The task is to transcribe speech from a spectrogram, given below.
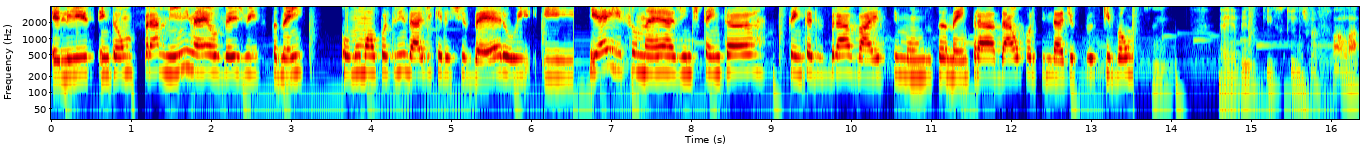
eles, então para mim, né, eu vejo isso também como uma oportunidade que eles tiveram e, e, e é isso, né? A gente tenta tenta desbravar esse mundo também para dar oportunidade para os que vão Sim. É, é bem isso que a gente vai falar.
